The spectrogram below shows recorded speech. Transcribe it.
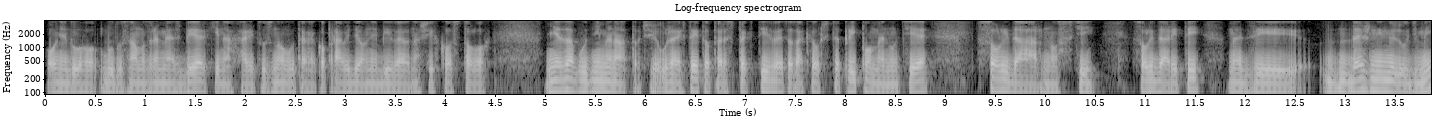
Onedlho budú samozrejme aj zbierky na charitu znovu, tak ako pravidelne bývajú v našich kostoloch. Nezabudnime na to. Čiže už aj v tejto perspektíve je to také určité pripomenutie solidárnosti, solidarity medzi bežnými ľuďmi,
